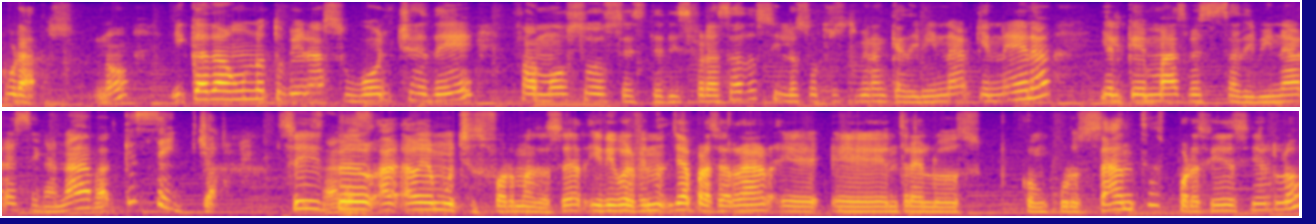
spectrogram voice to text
jurados, ¿no? Y cada uno tuviera su bonche de famosos este, disfrazados y los otros tuvieran que adivinar quién era y el que más veces adivinara se ganaba, qué sé yo. Sí, ¿sabes? pero ha- había muchas formas de hacer. Y digo, al final, ya para cerrar, eh, eh, entre los concursantes, por así decirlo,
